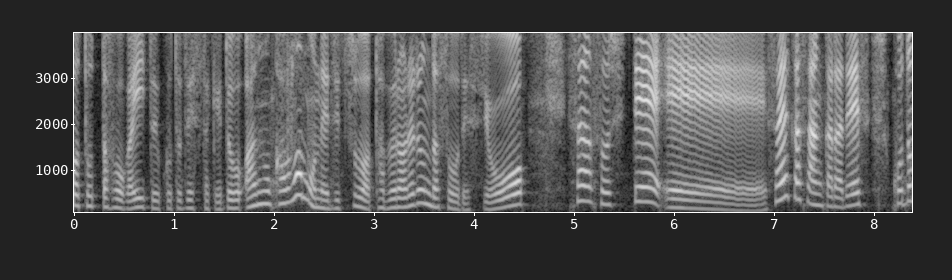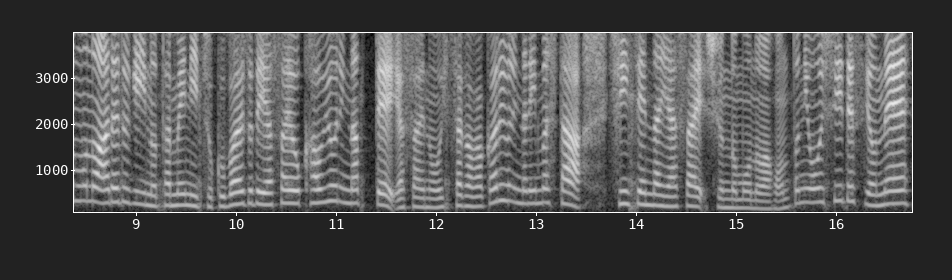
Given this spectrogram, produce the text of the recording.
を取った方がいいということでしたけど、あの皮もね、実は食べられるんだそうですよ。さあ、そして、えー、さやかさんからです。子供のアレルギーのために直売所で野菜を買うようになって、野菜の美味しさがわかるようになりました。新鮮な野菜、旬のものは本当に美味しいですよね。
